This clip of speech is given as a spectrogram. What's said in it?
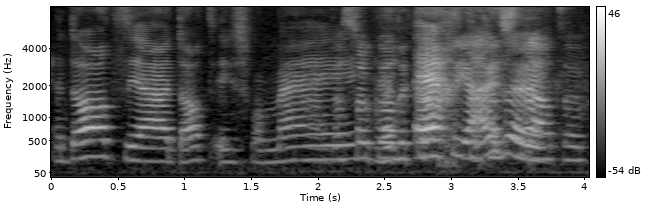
En dat, ja, dat is voor mij. Ja, dat is ook wel de kracht die je uitstraalt ook.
